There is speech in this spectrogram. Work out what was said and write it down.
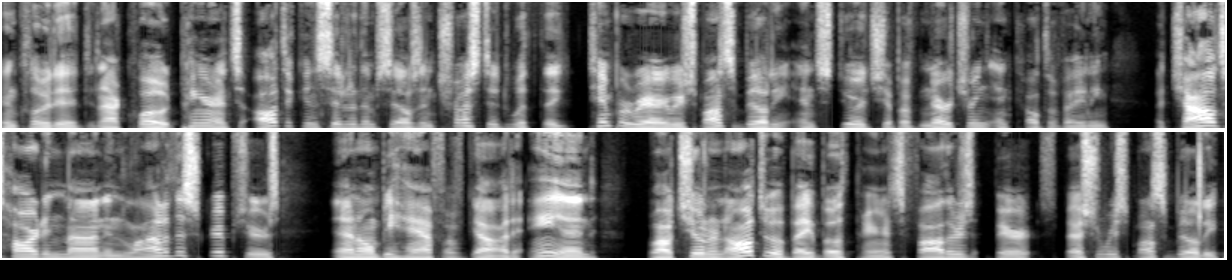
concluded, and I quote: "Parents ought to consider themselves entrusted with the temporary responsibility and stewardship of nurturing and cultivating." a child's heart and mind in light of the scriptures and on behalf of God. And while children ought to obey both parents, fathers bear special responsibility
